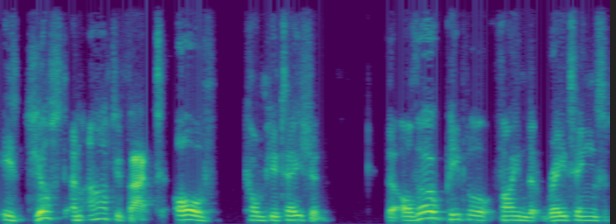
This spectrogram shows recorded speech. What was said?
is just an artifact of computation that although people find that ratings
